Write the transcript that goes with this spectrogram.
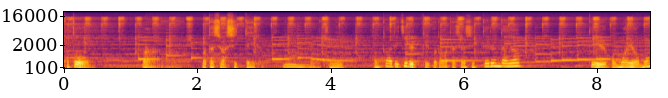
ことを、まあ、私は知っている。うんうん君、本当はできるっていうことを私は知ってるんだよっていう思いを持っ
